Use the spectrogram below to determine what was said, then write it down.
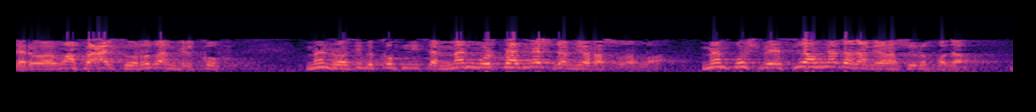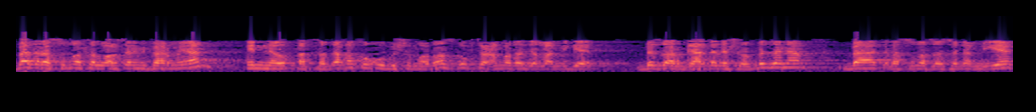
در وما فعلت رضا بالكفر من راضی به کفر نیستم من مرتد نشدم یا رسول الله من پشت به اسلام ندادم یا رسول خدا. بعد رسول الله صلی الله علیه و میفرمایند انه قد صدقكم او به شما راست گفت. عمر رضی الله میگه بذار گردنش رو بزنم. بعد رسول الله صلی الله علیه و میگه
